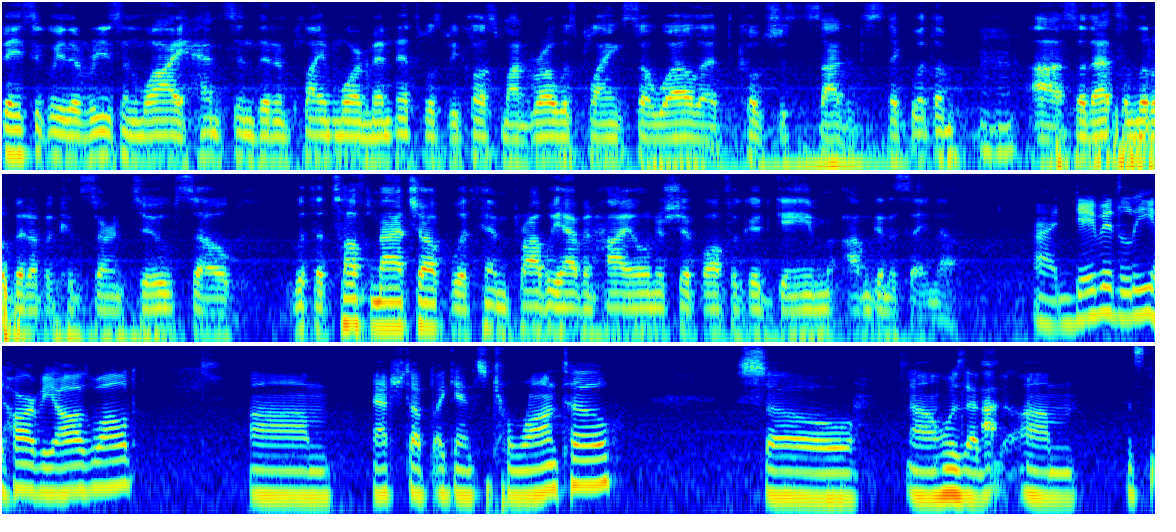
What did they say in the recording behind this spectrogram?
basically the reason why Henson didn't play more minutes was because Monroe was playing so well that the coach just decided to stick with him. Mm-hmm. Uh, so that's a little bit of a concern too. So with a tough matchup, with him probably having high ownership off a good game, I'm going to say no. All right, David Lee, Harvey Oswald, um, matched up against Toronto. So uh, who is that? I, um, it's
